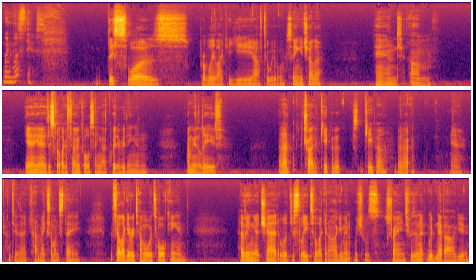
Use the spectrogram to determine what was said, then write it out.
When was this? This was probably like a year after we were seeing each other. And um, yeah, yeah, just got like a phone call saying I quit everything and I'm going to leave. And I try to keep her, keep her, but I, yeah, can't do that. Can't make someone stay. It felt like every time we were talking and having a chat, it would just lead to like an argument, which was strange because we'd never argue.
